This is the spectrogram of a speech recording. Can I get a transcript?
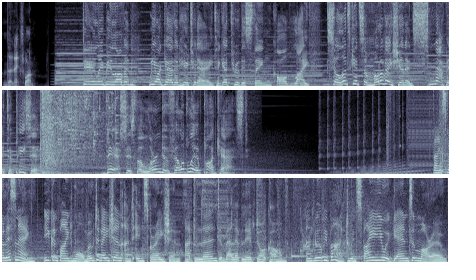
the next one. Dearly beloved, we are gathered here today to get through this thing called life. So let's get some motivation and snap it to pieces. This is the Learn, Develop, Live podcast. Thanks for listening. You can find more motivation and inspiration at learndeveloplive.com. And we'll be back to inspire you again tomorrow.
